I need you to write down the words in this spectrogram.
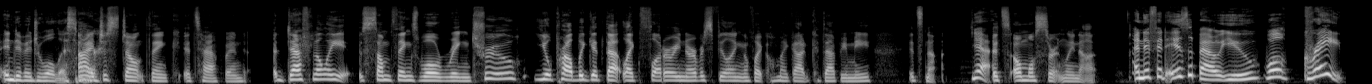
individual listener. I just don't think it's happened. Definitely some things will ring true. You'll probably get that like fluttery nervous feeling of like, "Oh my god, could that be me?" It's not. yeah. It's almost certainly not. And if it is about you, well, great.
